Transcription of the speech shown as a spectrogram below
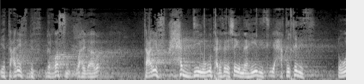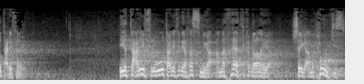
iyo tacriif biاlrasm wax yidhaahdo. Tacriif xaddii lagu tacrifinaya shayga maahiyadiisi iyo xaqiiqadiisi lagugu tacriifinayo. Iyo tacriif lagugu tacriifinaya rasmiga ama raadka ka dhalanaya hayga ama xukumkiisa.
